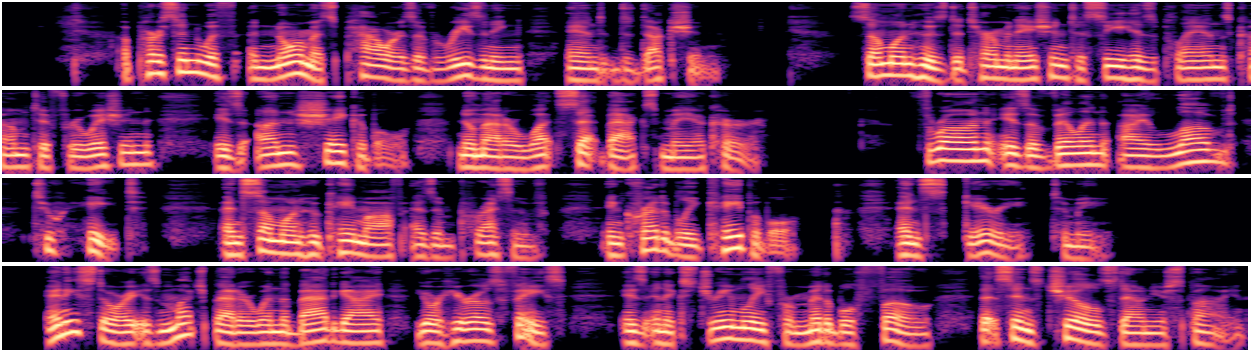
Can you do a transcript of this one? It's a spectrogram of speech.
A person with enormous powers of reasoning and deduction. Someone whose determination to see his plans come to fruition is unshakable, no matter what setbacks may occur. Thrawn is a villain I loved to hate, and someone who came off as impressive, incredibly capable, and scary to me. Any story is much better when the bad guy your heroes face is an extremely formidable foe that sends chills down your spine.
